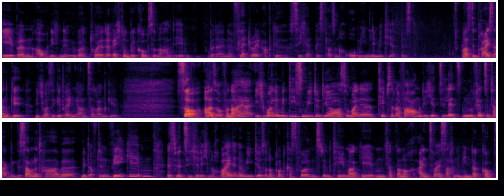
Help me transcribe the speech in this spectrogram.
eben auch nicht eine überteuerte Rechnung bekommst, sondern halt eben über deine Flatrate abgesichert bist, also nach oben hin limitiert bist. Was den Preis angeht, nicht was die Getränkeanzahl angeht. So, also von daher, ich wollte mit diesem Video dir so meine Tipps und Erfahrungen, die ich jetzt die letzten 14 Tage gesammelt habe, mit auf den Weg geben. Es wird sicherlich noch weitere Videos oder Podcast-Folgen zu dem Thema geben. Ich habe da noch ein, zwei Sachen im Hinterkopf.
